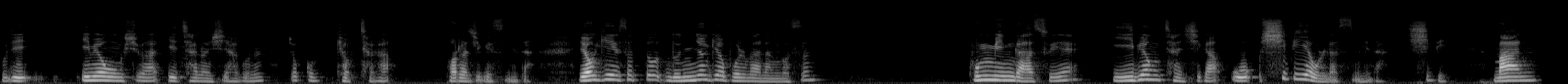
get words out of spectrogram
우리 임영웅 씨와 이찬원 씨하고는 조금 격차가 벌어지겠습니다. 여기에서 또 눈여겨 볼 만한 것은 국민 가수의 이병찬 씨가 10위에 올랐습니다. 10위. 만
